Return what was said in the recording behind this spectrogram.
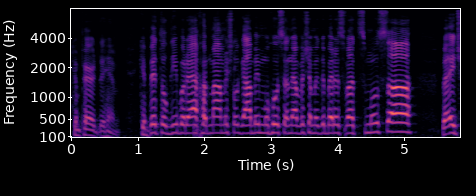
compared to him. Kebitel dibur echad mamish l'gabi muhusa nefesh ha-medeberes v'atzmusa, like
